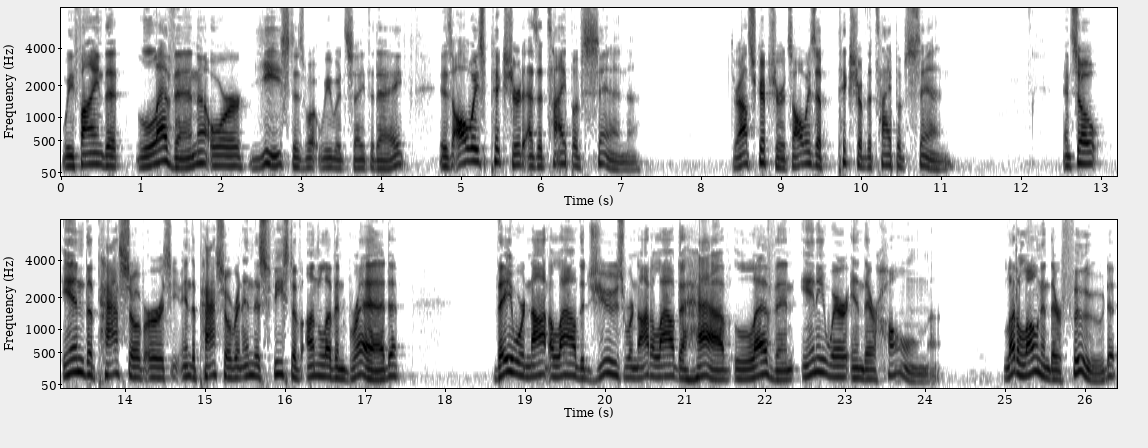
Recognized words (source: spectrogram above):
we find that leaven, or yeast, is what we would say today, is always pictured as a type of sin. Throughout Scripture, it's always a picture of the type of sin. And so, in the Passover, in the Passover, and in this feast of unleavened bread, they were not allowed, the Jews were not allowed to have leaven anywhere in their home, let alone in their food.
